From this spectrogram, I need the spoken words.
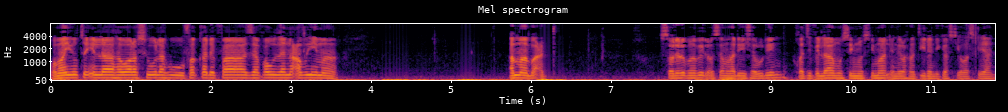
ومن يطع الله ورسوله فقد فاز فوزا عظيما أما بعد Saudara Nabi Al-Usam Hadi Syarudin Khatifillah Muslim Musliman yang dirahmati dan dikasihi Allah sekalian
